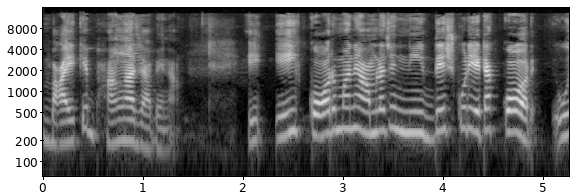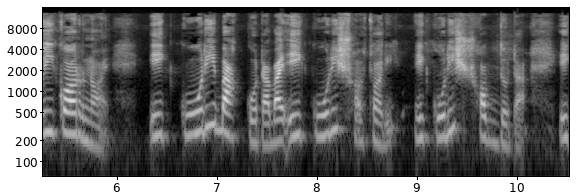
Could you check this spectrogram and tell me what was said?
বা একে ভাঙা যাবে না। এই এই কর মানে আমরা যে নির্দেশ করি, এটা কর। ওই কর নয়। এই করি বাক্যটা বা এই করি সরি এই করি শব্দটা, এই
